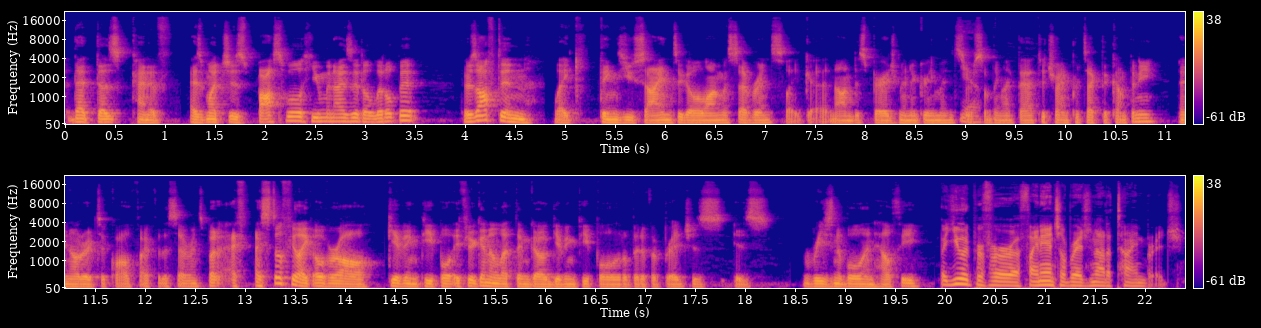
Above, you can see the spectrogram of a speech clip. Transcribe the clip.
that does kind of, as much as possible, humanize it a little bit. There's often like things you sign to go along with severance, like uh, non-disparagement agreements Yeah. or something like that, to try and protect the company in order to qualify for the severance. But I, I still feel like overall, giving people, if you're going to let them go, giving people a little bit of a bridge is is reasonable and healthy. But you would prefer a financial bridge, not a time bridge,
